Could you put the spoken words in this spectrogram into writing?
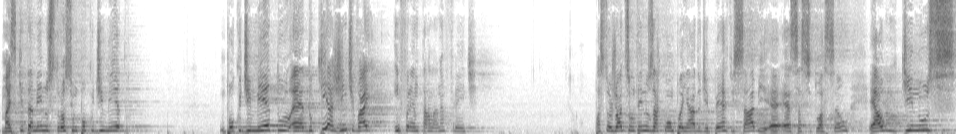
mas que também nos trouxe um pouco de medo. Um pouco de medo é, do que a gente vai enfrentar lá na frente. Pastor Jodson tem nos acompanhado de perto e sabe é, essa situação. É algo que nos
